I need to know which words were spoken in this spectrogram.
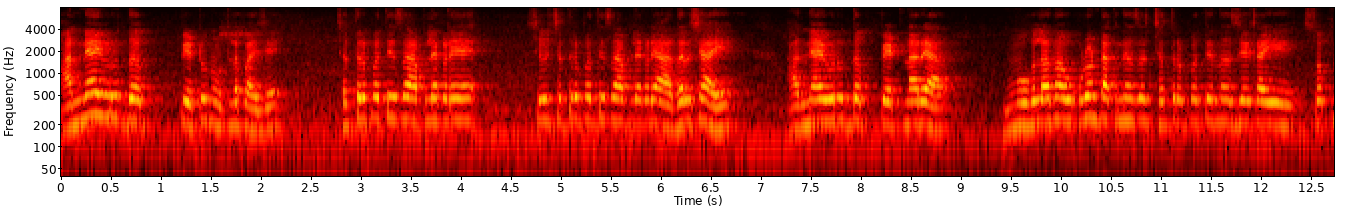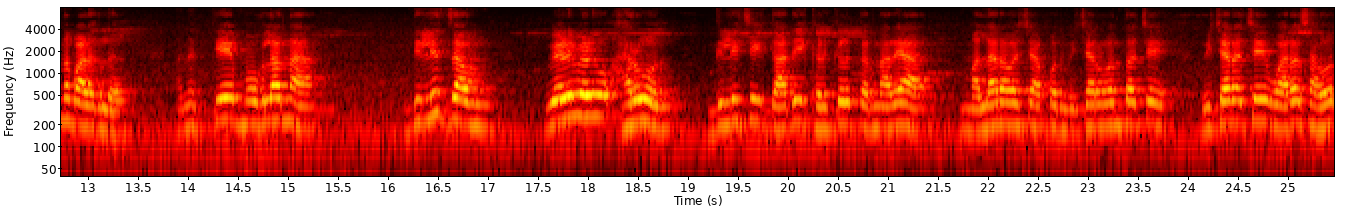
अन्यायविरुद्ध पेटून उठलं पाहिजे. छत्रपतीचा आपल्याकडे शिवछत्रपतीचा आपल्याकडे आदर्श आहे. अन्यायाविरुद्ध पेटणाऱ्या मोगलांना उकडून टाकण्याचं छत्रपतीनं जे काही स्वप्न बाळगलं आणि ते मोगलांना दिल्लीत जाऊन वेळोवेळी हरवून दिल्लीची गादी खिळखिळ करणाऱ्या मल्हाररावाचे आपण विचारवंताचे विचाराचे वारस आहोत.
